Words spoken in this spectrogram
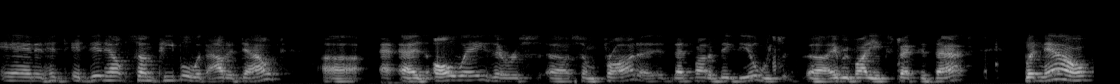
And it had, it did help some people without a doubt. Uh, as always there was uh, some fraud. Uh, that's not a big deal. We uh, everybody expected that. But now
